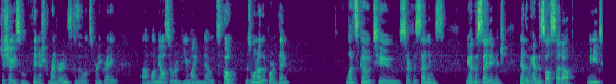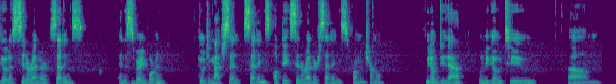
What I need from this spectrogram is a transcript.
just show you some finished renderings because it looks pretty great. Um, let me also review my notes. Oh, there's one other important thing. Let's go to surface settings. We have the site image. Now that we have this all set up, we need to go to CineRender settings, and this is very important go to match set settings, update CineRender settings from internal. If we don't do that, when we go to um,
